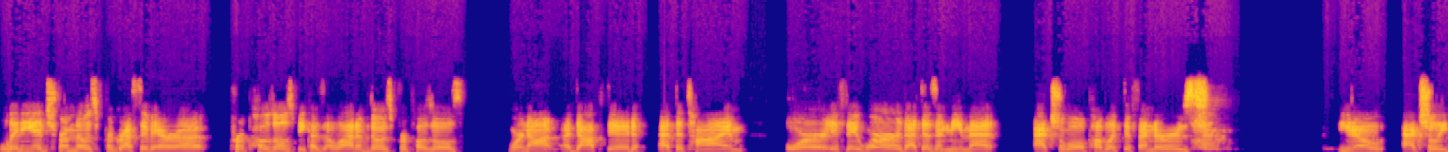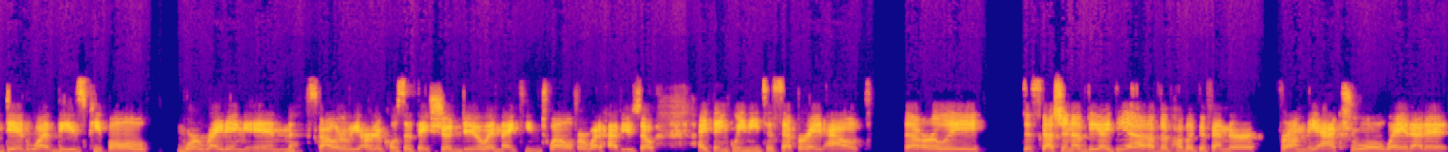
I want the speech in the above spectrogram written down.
lineage from those progressive era proposals because a lot of those proposals were not adopted at the time. Or if they were that doesn't mean that actual public defenders you know actually did what these people were writing in scholarly articles that they should do in 1912 or what have you. So i think we need to separate out the early discussion of the idea of the public defender from the actual way that it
